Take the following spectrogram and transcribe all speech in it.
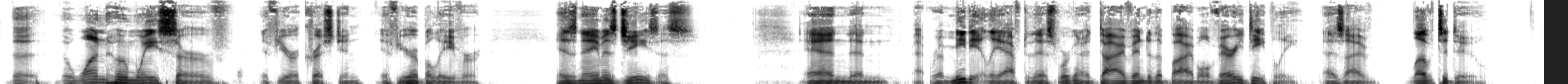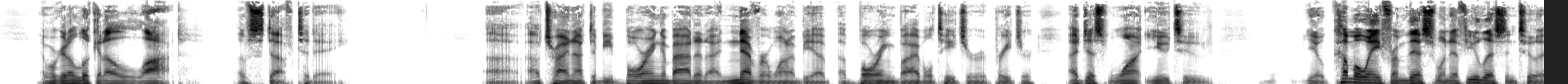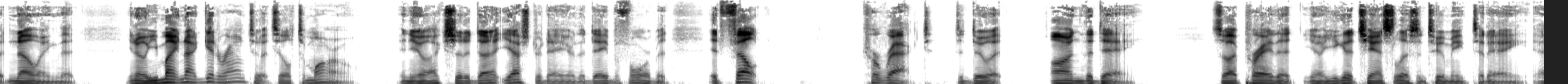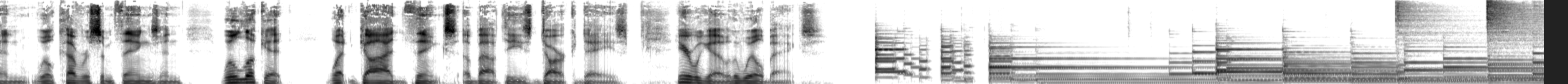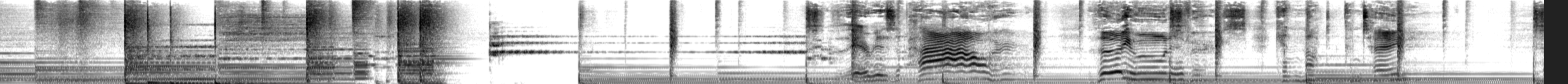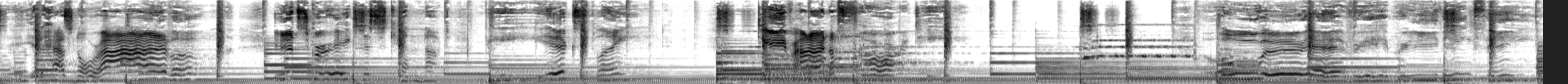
the the one whom we serve if you're a Christian, if you're a believer. His name is Jesus. And then uh, immediately after this, we're going to dive into the Bible very deeply, as I love to do. And we're going to look at a lot of stuff today. Uh, I'll try not to be boring about it. I never want to be a, a boring Bible teacher or preacher. I just want you to, you know, come away from this one if you listen to it knowing that, you know, you might not get around to it till tomorrow. And, you know, I should have done it yesterday or the day before, but it felt correct to do it on the day. So I pray that you know you get a chance to listen to me today, and we'll cover some things, and we'll look at what God thinks about these dark days. Here we go, the Wilbanks. There no rival, its greatness cannot be explained. Divine authority over every breathing thing.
